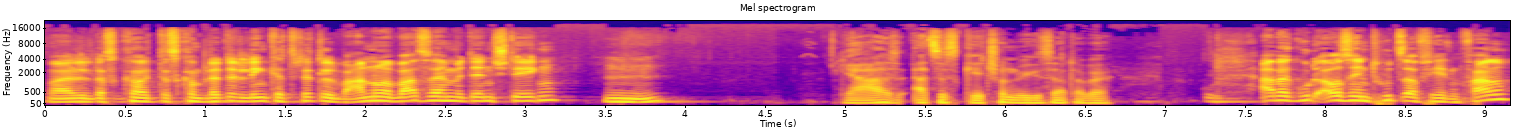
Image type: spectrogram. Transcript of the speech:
weil das, das komplette linke Drittel war nur Wasser mit den Stegen. Ja, also es geht schon, wie gesagt, aber Aber gut aussehen tut's auf jeden Fall.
